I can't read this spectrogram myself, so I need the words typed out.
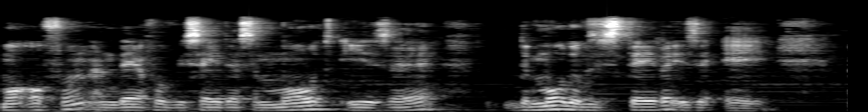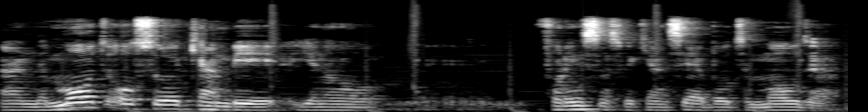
more often and therefore we say that a mode is a the mode of this data is a a and the mode also can be you know for instance, we can say about the moda,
